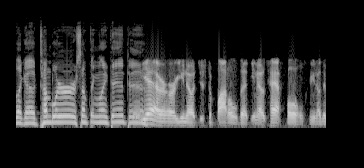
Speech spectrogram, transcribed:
like a tumbler or something like that. Uh, Yeah, or, or you know, just a bottle that you know is half full. You know, they,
